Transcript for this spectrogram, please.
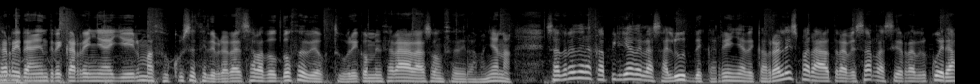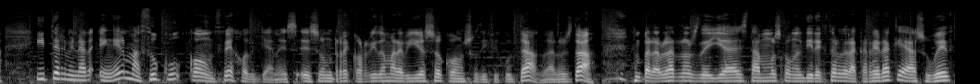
Carrera entre Carreña y el Mazucu se celebrará el sábado 12 de octubre y comenzará a las 11 de la mañana. Saldrá de la Capilla de la Salud de Carreña de Cabrales para atravesar la Sierra del Cuera y terminar en el Mazucu, Concejo de Llanes. Es un recorrido maravilloso con su dificultad, claro está. Para hablarnos de ella estamos con el director de la carrera, que a su vez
